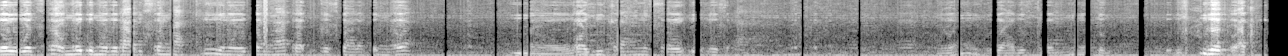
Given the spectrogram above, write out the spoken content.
they would start making everybody sing like key and everything, and I thought just got up and left. No. Are you trying to say it was I? Well, I just to look like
